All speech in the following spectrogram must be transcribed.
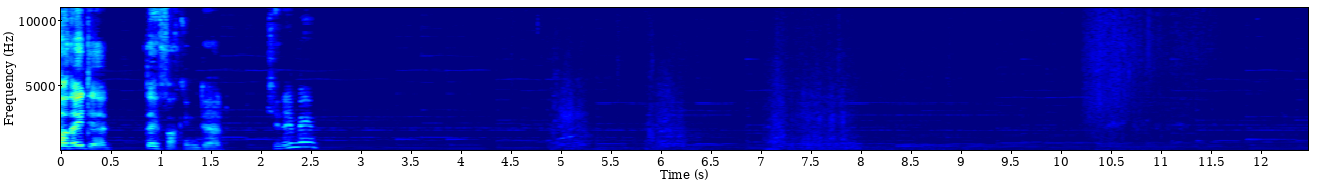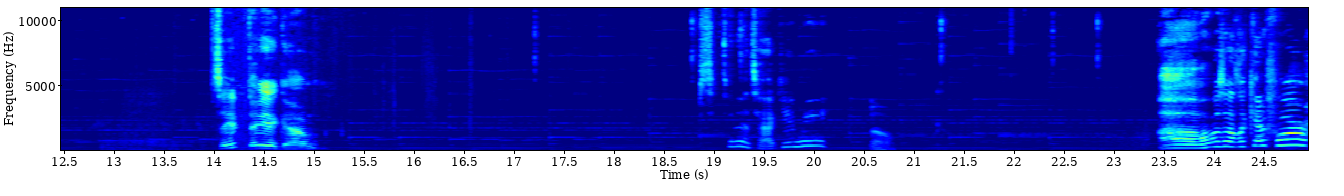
Oh, they did. They fucking did. Kidding me? See, there you go. Something attacking me? No. Uh, what was I looking for?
